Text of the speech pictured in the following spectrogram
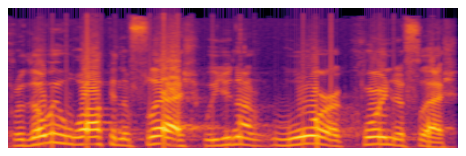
For though we walk in the flesh, we do not war according to the flesh.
